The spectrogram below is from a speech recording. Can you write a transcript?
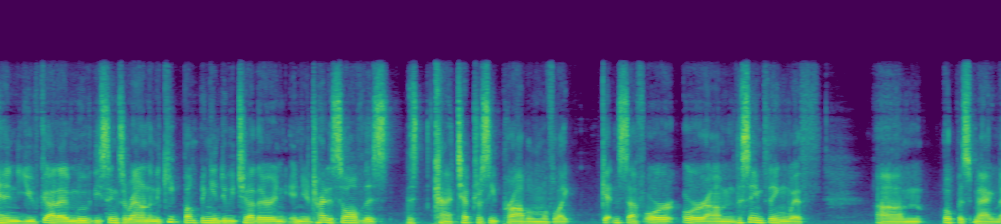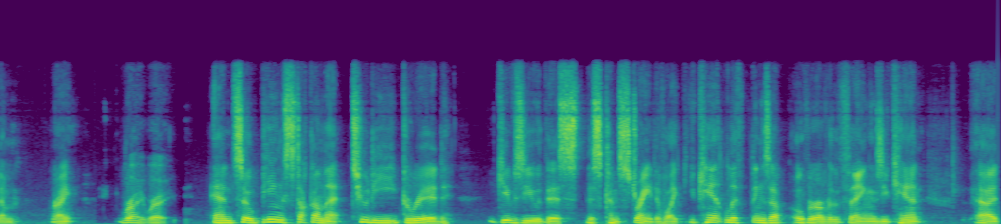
and you've got to move these things around, and they keep bumping into each other, and, and you're trying to solve this this kind of Tetrisy problem of like getting stuff, or or um, the same thing with um, Opus Magnum, right? Right, right. And so being stuck on that 2D grid gives you this this constraint of like you can't lift things up over over the things. You can't. Uh,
